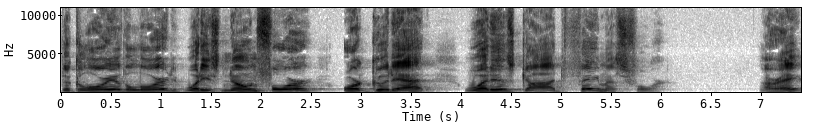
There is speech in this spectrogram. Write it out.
the glory of the Lord, what he's known for or good at, what is God famous for. All right?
